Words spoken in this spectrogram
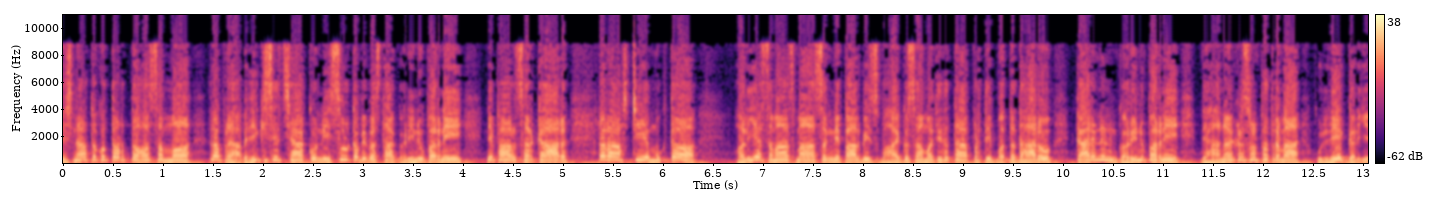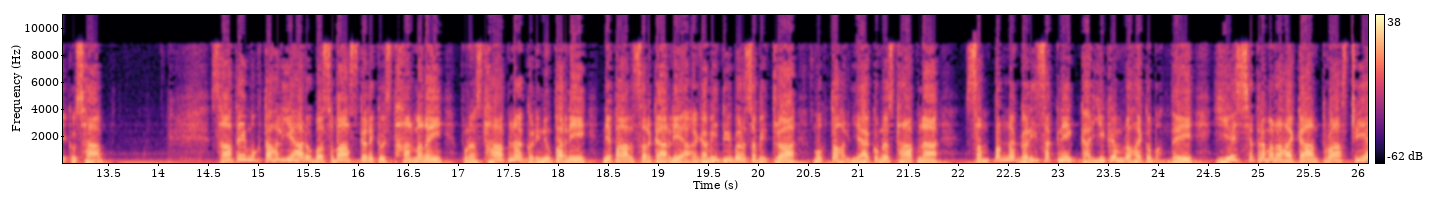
स्नातकोत्तर तहसम्म र प्राविधिक शिक्षाको निशुल्क व्यवस्था गरिनुपर्ने नेपाल सरकार र राष्ट्रिय मुक्त हलिया समाज महासंघ नेपाल बीच भएको सहमति तथा प्रतिबद्धताहरू कार्यान्वयन गरिनुपर्ने ध्यानकर्षण पत्रमा उल्लेख गरिएको छ। साथै मुक्त हलियाहरू बसोबास गरेको स्थानमा नै पुनस्थापना गरिनुपर्ने नेपाल सरकारले आगामी दुई वर्षभित्र मुक्त हलियाको पुनस्थापना सम्पन्न गरिसक्ने कार्यक्रम रहेको भन्दै यस क्षेत्रमा रहेका अन्तर्राष्ट्रिय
